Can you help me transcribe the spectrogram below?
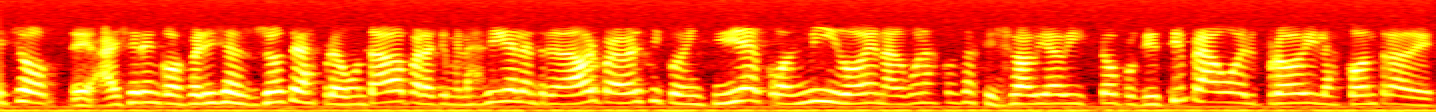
hecho, eh, ayer en conferencias yo se las preguntaba para que me las diga el entrenador para ver si coincidía conmigo en algunas cosas que yo había visto, porque siempre hago el pro y las contra de,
